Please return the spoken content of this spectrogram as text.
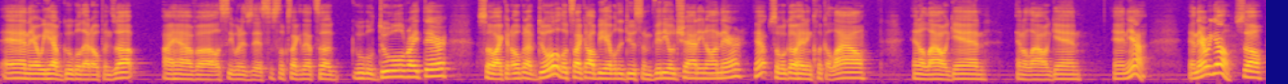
And there we have Google that opens up. I have, uh, let's see, what is this? This looks like that's a Google Duo right there. So I can open up Duo. It looks like I'll be able to do some video chatting on there. Yep, so we'll go ahead and click Allow and allow again and allow again. And yeah, and there we go. So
